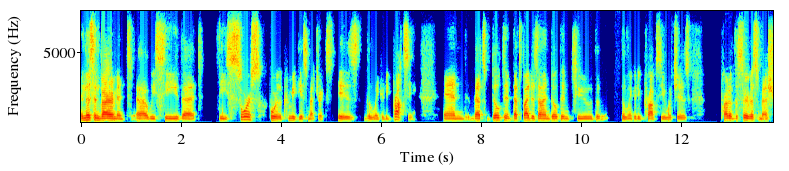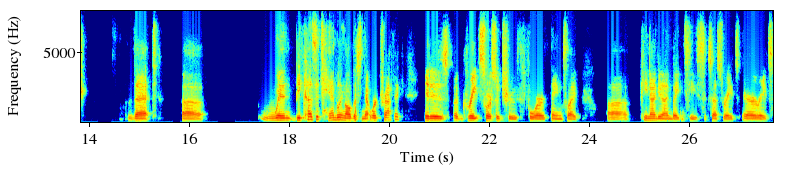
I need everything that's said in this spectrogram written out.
In this environment, uh, we see that the source for the Prometheus metrics is the Linkerd proxy. And that's built in, that's by design built into the, the Linkerd proxy, which is part of the service mesh that uh, when because it's handling all this network traffic, it is a great source of truth for things like uh, P99 latency success rates, error rates,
